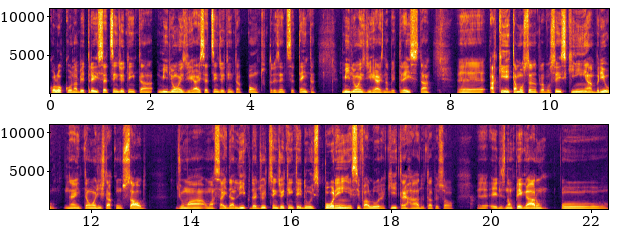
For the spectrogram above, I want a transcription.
colocou na B3 780 milhões de reais, 780.370 milhões de reais na B3, tá? É, aqui está mostrando para vocês que em abril, né? Então a gente está com saldo de uma, uma saída líquida de 882. Porém, esse valor aqui tá errado, tá, pessoal? É, eles não pegaram o.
